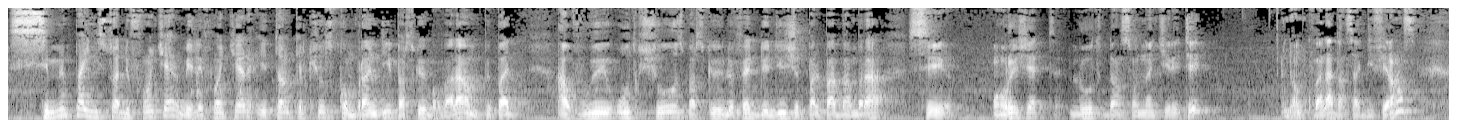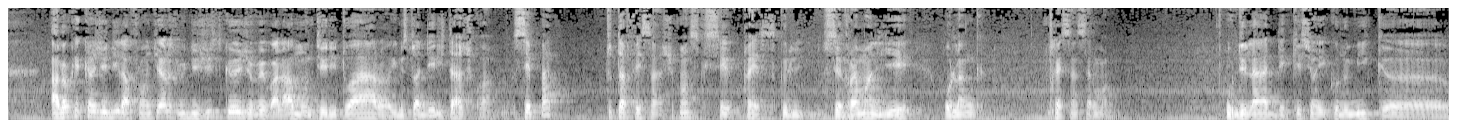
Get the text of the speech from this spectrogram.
c'est même pas une histoire de frontières, mais les frontières étant quelque chose qu'on brandit parce que, bon voilà, on ne peut pas avouer autre chose parce que le fait de dire je ne parle pas Bambara, c'est, on rejette l'autre dans son entièreté. Donc voilà, dans sa différence. Alors que quand je dis la frontière, je dis juste que je veux, voilà, mon territoire, une histoire d'héritage, quoi. C'est pas tout à fait ça. Je pense que c'est presque, c'est vraiment lié aux langues. Très sincèrement. Au-delà des questions économiques, euh,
